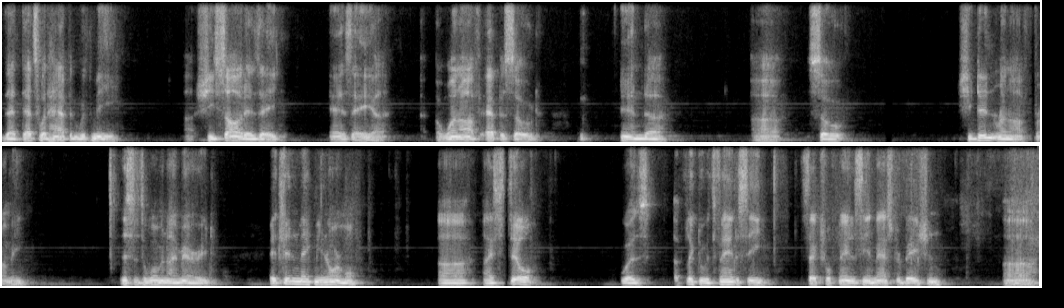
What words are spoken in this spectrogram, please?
that that's what happened with me. Uh, she saw it as a as a uh, a one-off episode, and uh, uh, so she didn't run off from me. This is the woman I married. It didn't make me normal uh, I still was afflicted with fantasy, sexual fantasy, and masturbation. Uh,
